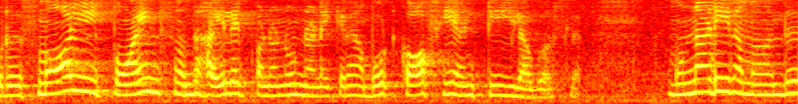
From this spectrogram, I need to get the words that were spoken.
ஒரு small points வந்து highlight பண்ணணும்னு நினைக்கிறேன் அபவுட் காஃபி அண்ட் டீ லவர்ஸில் முன்னாடி நம்ம வந்து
